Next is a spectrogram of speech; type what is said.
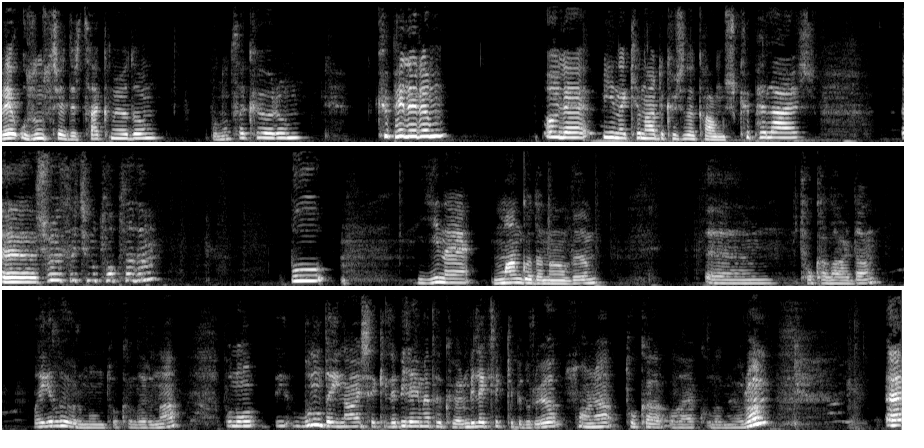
Ve uzun süredir takmıyordum. Bunu takıyorum. Küpelerim öyle yine kenarda köşede kalmış küpeler. Ee, şöyle saçımı topladım. Bu yine Mango'dan aldığım e, tokalardan. Bayılıyorum onun tokalarına. Bunu bunu da yine aynı şekilde bileğime takıyorum. Bileklik gibi duruyor. Sonra toka olarak kullanıyorum. Ee,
